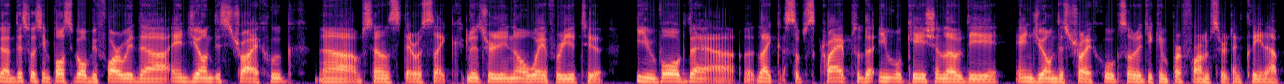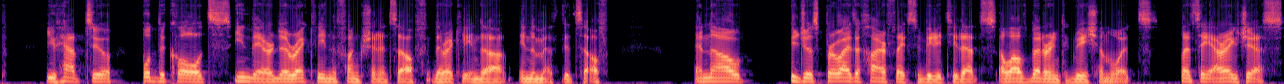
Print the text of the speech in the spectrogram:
uh, this was impossible before with the ng on destroy hook, uh, since there was like literally no way for you to invoke the uh, like subscribe to the invocation of the ng destroy hook so that you can perform certain cleanup. You have to put the codes in there directly in the function itself, directly in the in the method itself. And now it just provides a higher flexibility that allows better integration with, let's say, RxJS.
